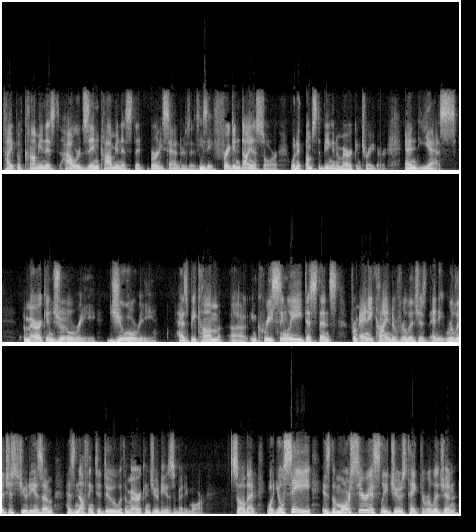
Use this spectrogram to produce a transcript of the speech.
type of communist, Howard Zinn communist that Bernie Sanders is. He's a friggin' dinosaur when it comes to being an American trader. And yes, American jewelry, jewelry has become uh, increasingly distanced from any kind of religious any religious Judaism has nothing to do with American Judaism anymore. So that what you'll see is the more seriously Jews take the religion,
